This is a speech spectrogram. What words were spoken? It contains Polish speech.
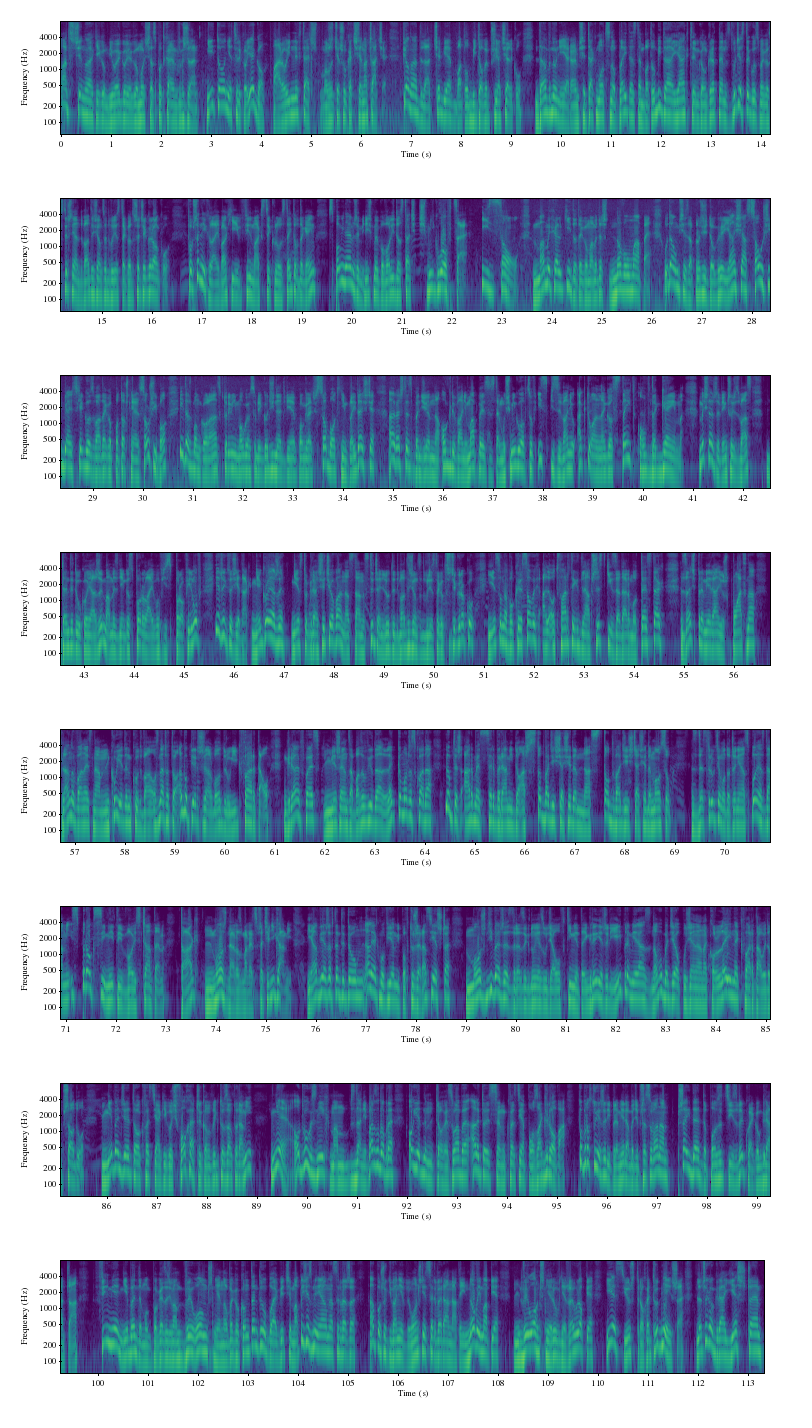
Patrzcie no jakiego miłego jegomościa spotkałem w grze. I to nie tylko jego, paru innych też. Możecie szukać się na czacie. Piona dla ciebie, Battlebitowy przyjacielku. Dawno nie jarałem się tak mocno playtestem Battlebita, jak tym konkretnym z 28 stycznia 2023 roku. W poprzednich live'ach i filmach z cyklu State of the Game wspominałem, że mieliśmy powoli dostać śmigłowce. I są. Mamy helki, do tego mamy też nową mapę. Udało mi się zaprosić do gry Jasia Soushibiańskiego, zwanego potocznie Soushibo i też Bongola, z którymi mogłem sobie godzinę, dwie pograć w sobotnim playteście, a resztę spędziłem na ogrywaniu mapy, systemu śmigłowców i spisywaniu aktualnego State of the Game. Myślę, że większość z was ten tytuł kojarzy, mamy z niego sporo live'ów i sporo filmów. Jeżeli ktoś jednak nie kojarzy, jest to gra sieciowa na stan styczeń-luty 2023 roku. Jest ona w okresowych, ale otwartych dla wszystkich za darmo testach, zaś premiera już płatna planowana jest na Q1, Q2, oznacza to albo pierwszy, albo drugi kwartał. Gra FPS mieszająca Battlefielda lekko może składa lub też armę z serwerami do aż 127 na 127 osób, z destrukcją otoczenia, z pojazdami i z proximity voice chatem. Tak, można rozmawiać z przeciwnikami. Ja wierzę w ten tytuł, ale jak mówiłem i powtórzę raz jeszcze, możliwe, że zrezygnuję z udziału w teamie tej gry, jeżeli jej premiera znowu będzie opóźniona na kolejne kwartały do przodu. Nie będzie to kwestia jakiegoś focha czy konfliktu z autorami? Nie, o dwóch z nich mam zdanie bardzo dobre, o jednym trochę słabe, ale to jest kwestia pozagrowa. Po prostu jeżeli premiera będzie przesuwana, przejdę do pozycji zwykłego gracza. W filmie nie będę mógł pokazać wam wyłącznie nowego kontentu, bo jak wiecie mapy się zmieniają na serwerze, a poszukiwanie wyłącznie serwera na tej nowej mapie, wyłącznie również w Europie, jest już trochę trudniejsze. Dlaczego gra jeszcze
